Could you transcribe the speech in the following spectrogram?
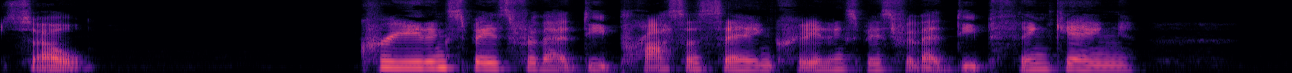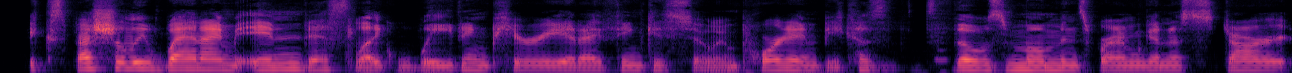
so creating space for that deep processing creating space for that deep thinking especially when i'm in this like waiting period i think is so important because those moments where i'm going to start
